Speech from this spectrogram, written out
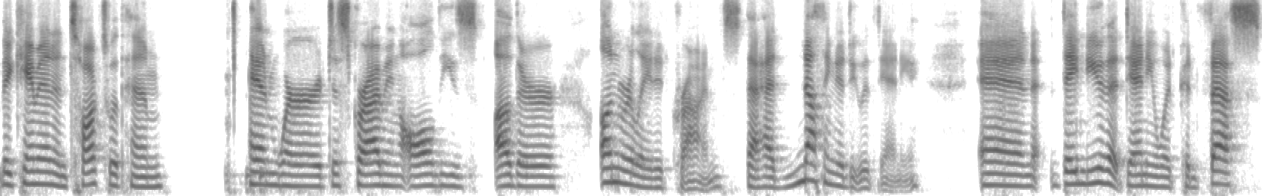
They came in and talked with him and were describing all these other unrelated crimes that had nothing to do with danny and they knew that Danny would confess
